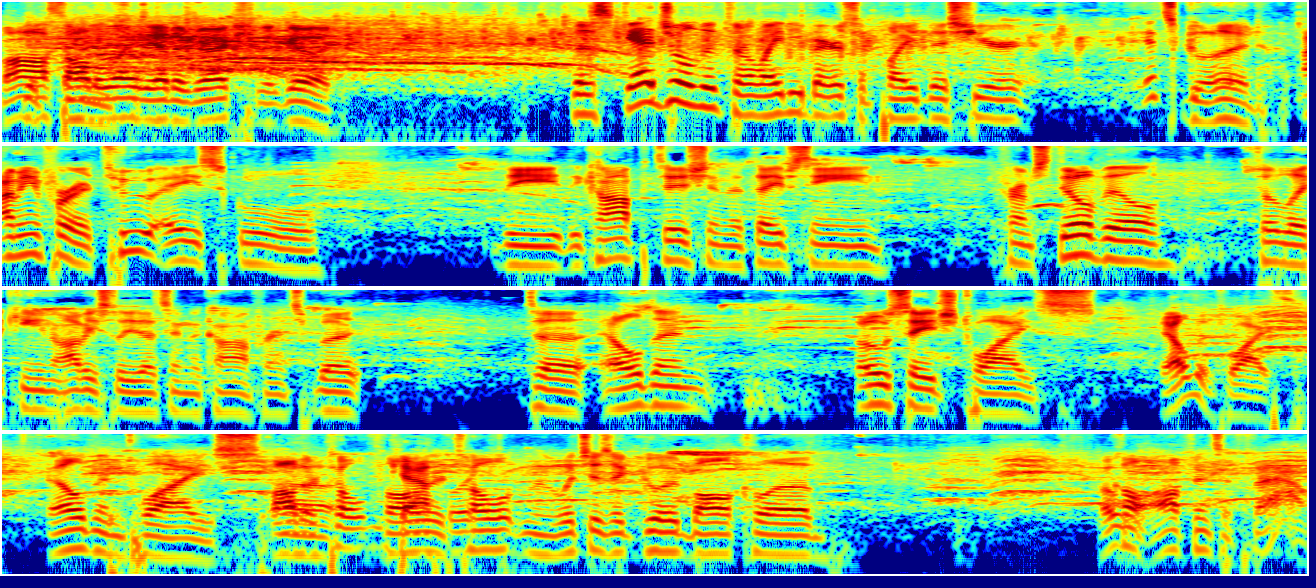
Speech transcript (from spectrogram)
Moss all the way the other direction and good. the schedule that the Lady Bears have played this year, it's good. I mean, for a 2A school, the the competition that they've seen from Steelville to Licking, obviously that's in the conference, but to Eldon, Osage twice, Eldon twice. Eldon twice, Father uh, Tolton Father Catholic. Tolton, which is a good ball club. Oh. Call offensive foul.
